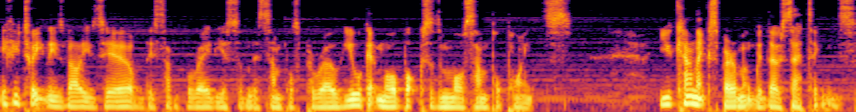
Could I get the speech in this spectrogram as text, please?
If you tweak these values here of the sample radius and the samples per row you will get more boxes and more sample points. You can experiment with those settings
